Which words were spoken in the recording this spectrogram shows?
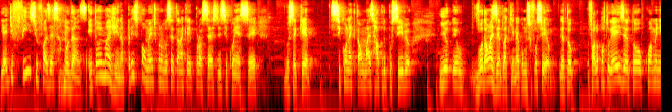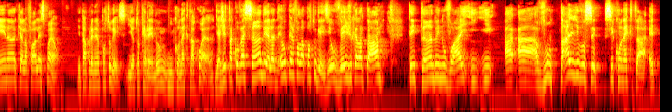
E é difícil fazer essa mudança. Então imagina, principalmente quando você está naquele processo de se conhecer, você quer se conectar o mais rápido possível. E eu, eu, vou dar um exemplo aqui, né? Como se fosse eu. Eu, tô, eu falo português, eu tô com a menina que ela fala espanhol. E tá aprendendo português. E eu tô querendo me conectar com ela. Né? E a gente tá conversando e ela, eu quero falar português. E eu vejo que ela tá tentando e não vai. E, e a, a vontade de você se conectar é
